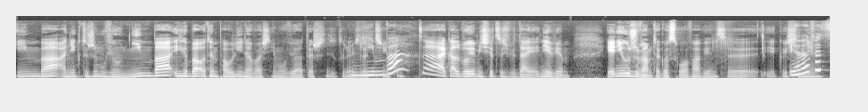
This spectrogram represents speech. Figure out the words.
Imba, a niektórzy mówią Nimba i chyba o tym Paulina właśnie mówiła też w którymś Nimba? odcinku. Tak, albo mi się coś wydaje, nie wiem. Ja nie używam tego słowa, więc y, jakoś Ja nie... nawet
